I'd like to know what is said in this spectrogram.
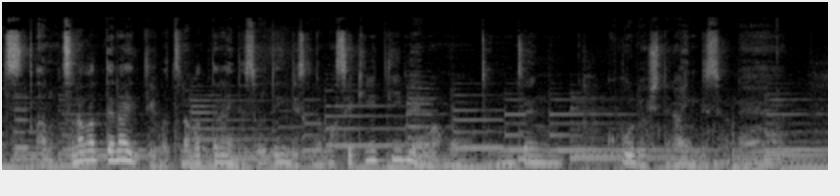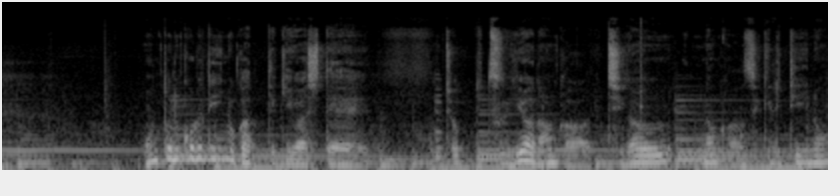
つあのつながってないって言えばつながってないんでそれでいいんですけど、まあ、セキュリティ面はもう全然考慮してないんですよね。本当にこれでいいのかって気がしてちょっと次はなんか違うなんかセキュリティの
